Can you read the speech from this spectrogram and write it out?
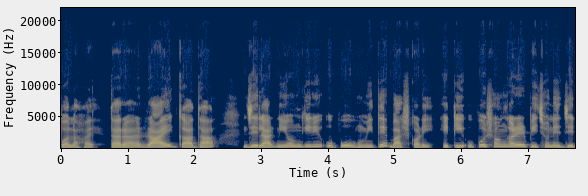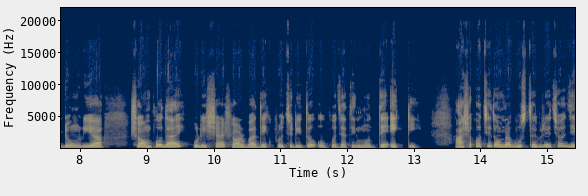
বলা হয়। তারা রায়গাধা জেলার নিয়মগিরি উপভূমিতে বাস করে। এটি উপসংহারের পিছনে যে ডোংরিয়া সম্প্রদায় উড়িষ্যার সর্বাধিক প্রচলিত উপজাতির মধ্যে একটি। আশা করছি তোমরা বুঝতে পেরেছ যে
